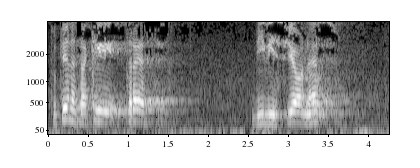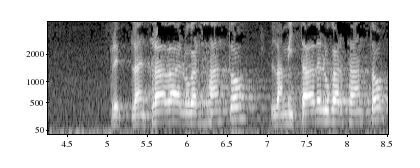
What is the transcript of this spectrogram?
tú tienes aquí tres divisiones, la entrada al lugar santo, la mitad del lugar santo,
